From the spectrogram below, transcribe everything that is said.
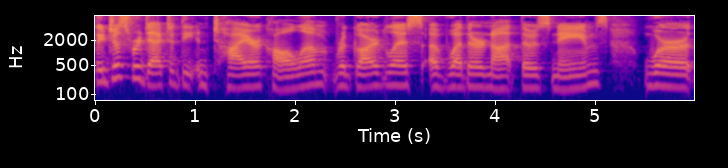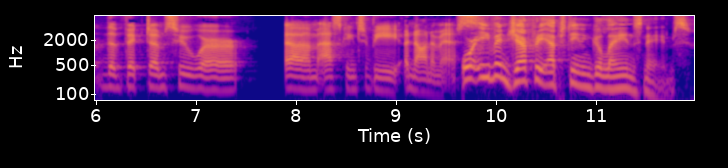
they just redacted the entire column, regardless of whether or not those names were the victims who were um, asking to be anonymous. Or even Jeffrey Epstein and Ghislaine's names.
